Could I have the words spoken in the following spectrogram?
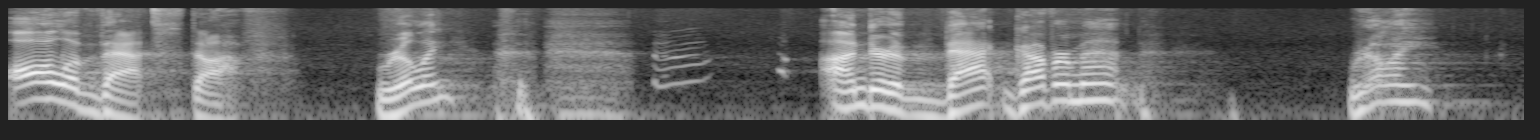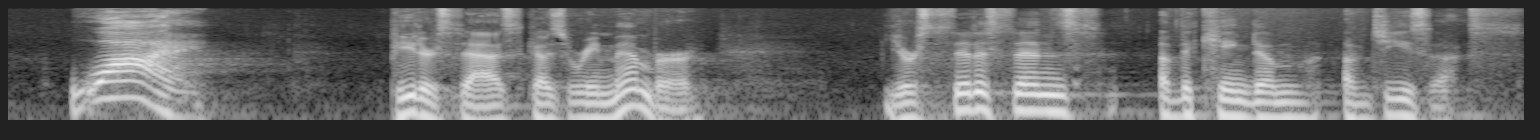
all of that stuff. Really? Under that government? Really? Why? Peter says, because remember, you're citizens of the kingdom of Jesus.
